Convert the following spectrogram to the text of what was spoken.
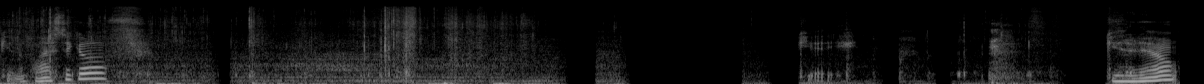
getting the plastic off. Okay. Get it out.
